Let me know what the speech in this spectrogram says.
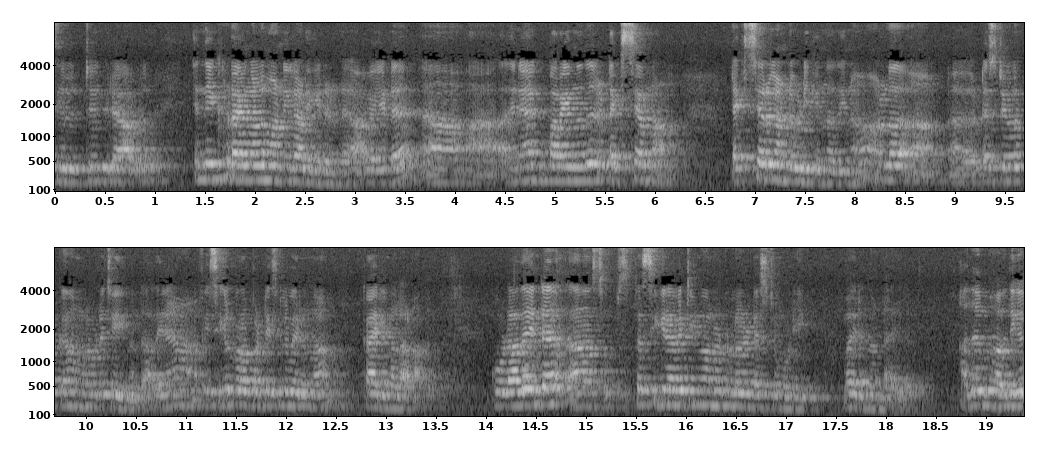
സിൽറ്റ് ഗ്രാവൽ എന്നീ ഘടകങ്ങൾ മണ്ണിൽ അടങ്ങിയിട്ടുണ്ട്. അവയുടെ അതിനെ പറയുന്നത് ടെക്സ്ചർ എന്നാണ്. ടെക്സ്ചർ കണ്ടുപിടിക്കുന്നതിനോ ഉള്ള ടെസ്റ്റുകളൊക്കെ നമ്മളിവിടെ ചെയ്യുന്നുണ്ട്. അതിന് ഫിസിക്കൽ പ്രോപ്പർട്ടീസിൽ വരുന്ന കാര്യങ്ങളാണ് അത്. കൂടാതെ അതിന്റെ സ്പെസിഗ്രാവിറ്റി എന്ന് പറഞ്ഞിട്ടുള്ള ഒരു ടെസ്റ്റും കൂടി വരുന്നുണ്ടായിരുന്നു. അത് ഭൗതിക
